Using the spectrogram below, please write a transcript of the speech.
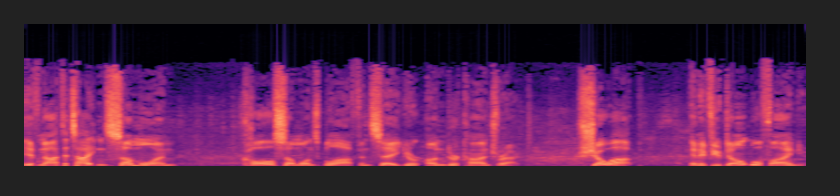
if not the Titans, someone call someone's bluff and say, You're under contract. Show up. And if you don't, we'll fine you.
